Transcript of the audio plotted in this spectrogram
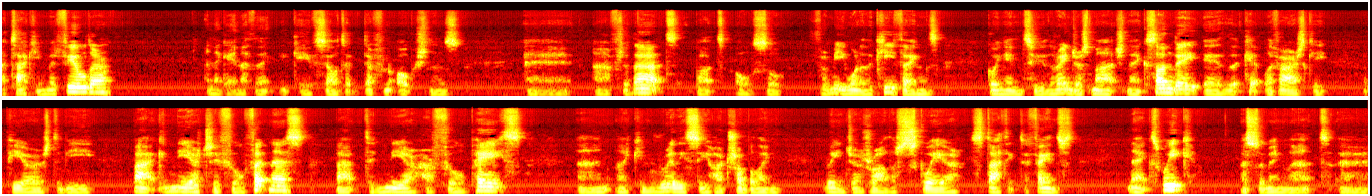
attacking midfielder. And again, I think it gave Celtic different options uh, after that. But also, for me, one of the key things going into the Rangers match next Sunday is that Kit Loferski appears to be back near to full fitness, back to near her full pace, and I can really see her troubling Rangers' rather square, static defence next week, assuming that uh,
